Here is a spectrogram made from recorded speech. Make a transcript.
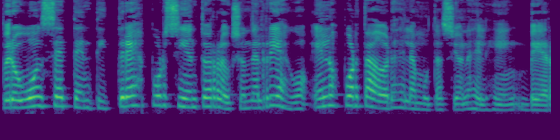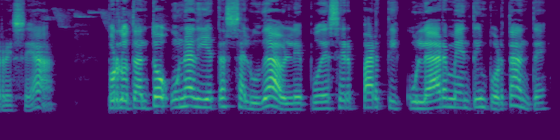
pero hubo un 73% de reducción del riesgo en los portadores de las mutaciones del gen BRCA. Por lo tanto, una dieta saludable puede ser particularmente importante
